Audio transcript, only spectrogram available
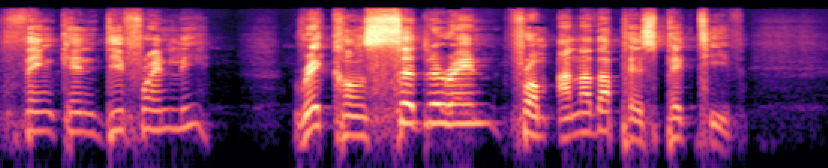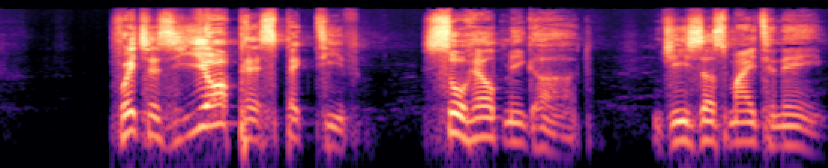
thinking differently reconsidering from another perspective, which is your perspective. So help me, God. In Jesus' mighty name.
